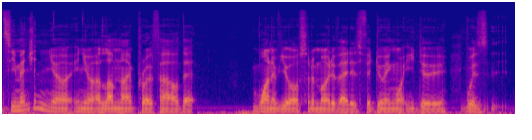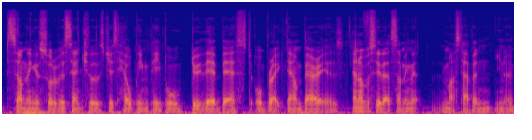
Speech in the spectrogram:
So you mentioned in your in your alumni profile that one of your sort of motivators for doing what you do was something as sort of essential as just helping people do their best or break down barriers. And obviously that's something that must happen, you know,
